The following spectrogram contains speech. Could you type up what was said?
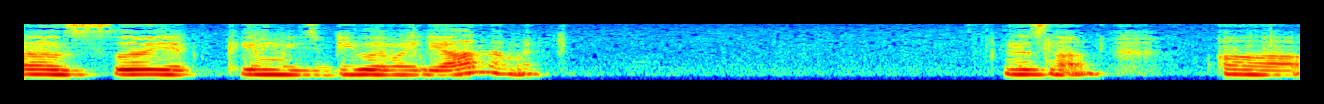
е, з якимись білими ліанами. Не знаю. А,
